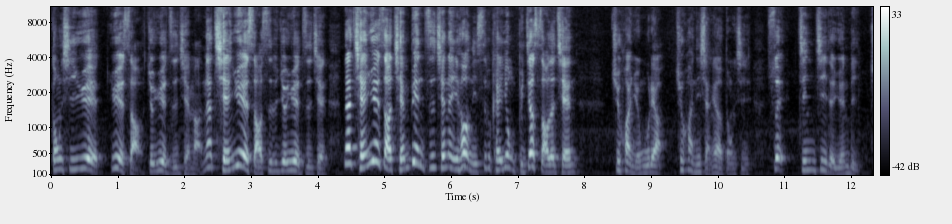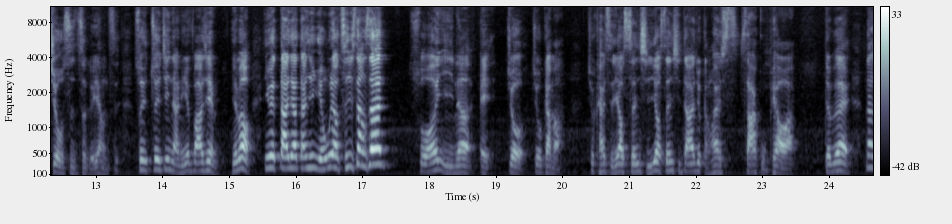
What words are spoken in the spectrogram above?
东西越越少就越值钱嘛。那钱越少，是不是就越值钱？那钱越少，钱变值钱了以后，你是不是可以用比较少的钱？去换原物料，去换你想要的东西，所以经济的原理就是这个样子。所以最近呢，你会发现有没有？因为大家担心原物料持续上升，所以呢，哎，就就干嘛？就开始要升息，要升息，大家就赶快杀股票啊，对不对？那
